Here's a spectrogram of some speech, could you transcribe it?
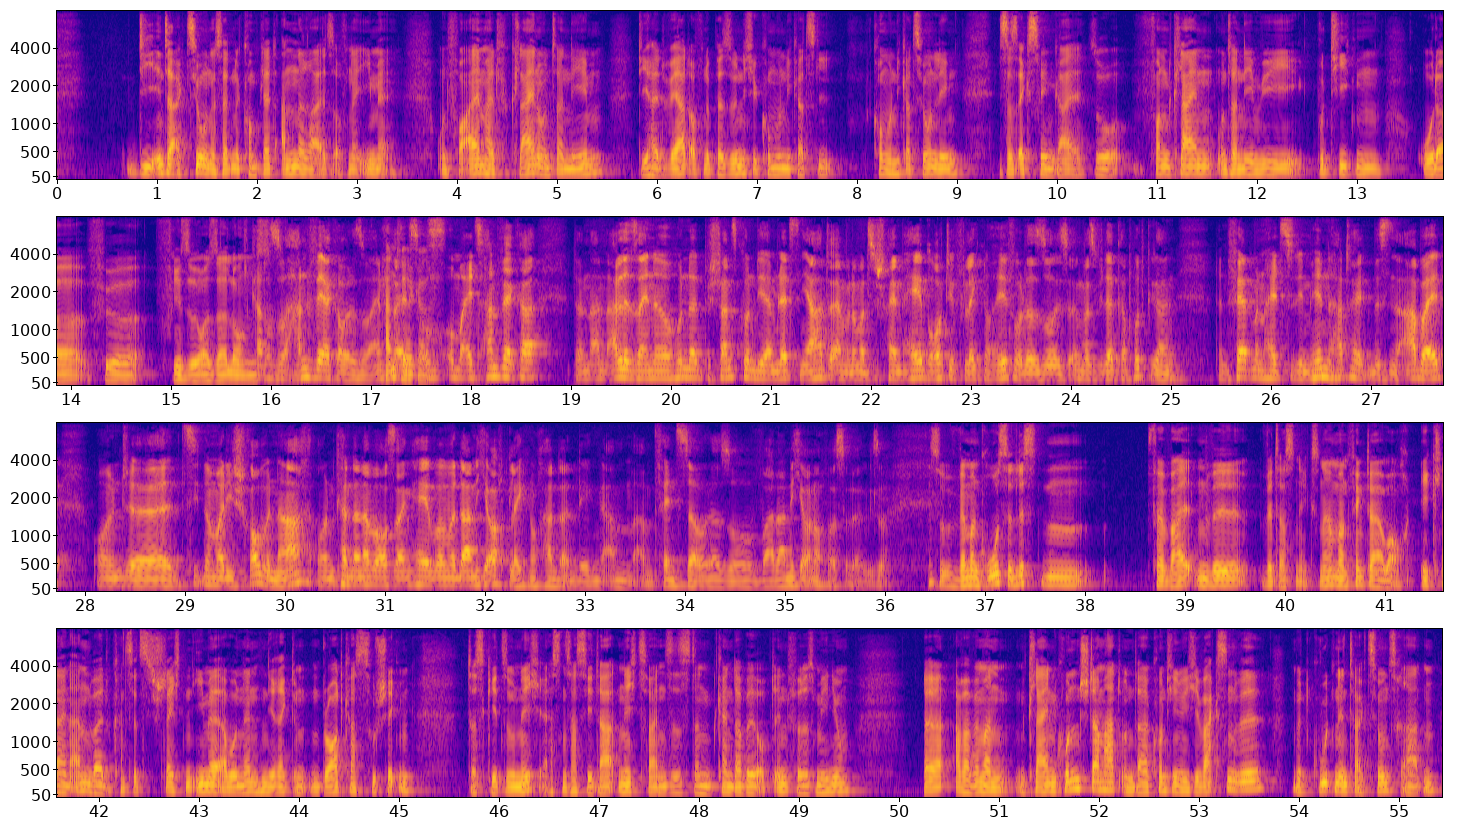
die Interaktion ist halt eine komplett andere als auf einer E-Mail. Und vor allem halt für kleine Unternehmen, die halt Wert auf eine persönliche Kommunikation, Kommunikation legen, ist das extrem geil. So von kleinen Unternehmen wie Boutiquen oder für Friseursalons. Gerade so Handwerker oder so. Einfach als, um, um als Handwerker dann an alle seine 100 Bestandskunden, die er im letzten Jahr hatte, einfach nochmal zu schreiben, hey, braucht ihr vielleicht noch Hilfe oder so, ist irgendwas wieder kaputt gegangen. Dann fährt man halt zu dem hin, hat halt ein bisschen Arbeit und äh, zieht nochmal die Schraube nach und kann dann aber auch sagen, hey, wollen wir da nicht auch gleich noch Hand anlegen am, am Fenster oder so? War da nicht auch noch was oder wieso? Also wenn man große Listen verwalten will, wird das nichts. Ne? Man fängt da aber auch eh klein an, weil du kannst jetzt schlechten E-Mail-Abonnenten direkt in einen Broadcast zuschicken. Das geht so nicht. Erstens hast du die Daten nicht, zweitens ist es dann kein Double Opt-in für das Medium. Äh, aber wenn man einen kleinen Kundenstamm hat und da kontinuierlich wachsen will, mit guten Interaktionsraten,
